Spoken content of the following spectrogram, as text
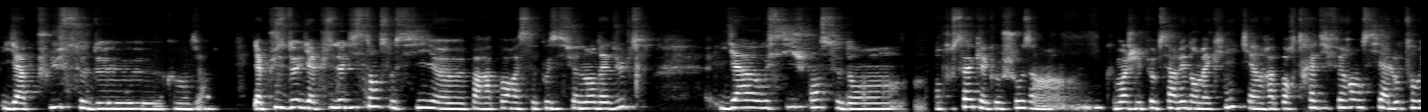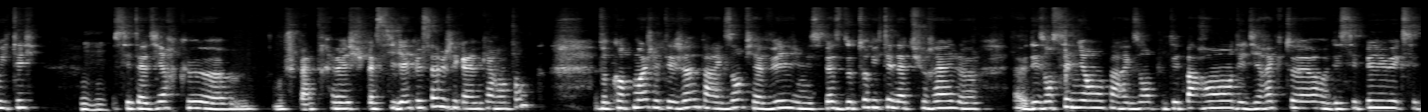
Il y a plus de comment dire? Il y a plus de il y a plus de distance aussi euh, par rapport à ce positionnement d'adulte. Il y a aussi, je pense, dans, dans tout ça quelque chose que moi j'ai pu observer dans ma clinique, qui est un rapport très différent aussi à l'autorité Mhm. C'est-à-dire que euh, je suis pas très, je suis pas si vieille que ça, mais j'ai quand même 40 ans. Donc quand moi j'étais jeune, par exemple, il y avait une espèce d'autorité naturelle euh, euh, des enseignants, par exemple, des parents, des directeurs, des CPE, etc.,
